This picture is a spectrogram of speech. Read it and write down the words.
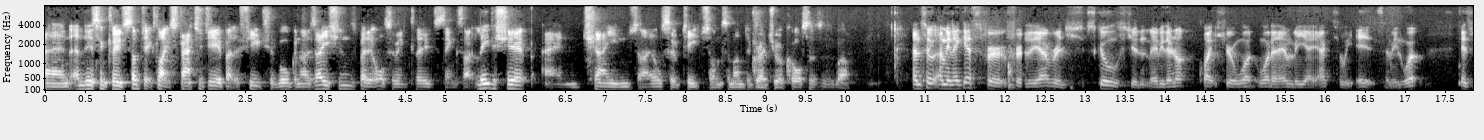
And, and this includes subjects like strategy about the future of organizations, but it also includes things like leadership and change. I also teach on some undergraduate courses as well. And so, I mean, I guess for, for the average school student, maybe they're not quite sure what, what an MBA actually is. I mean, what it's,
